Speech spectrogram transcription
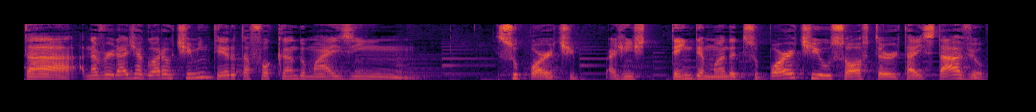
tá, na verdade, agora o time inteiro tá focando mais em suporte. A gente tem demanda de suporte, o software tá estável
